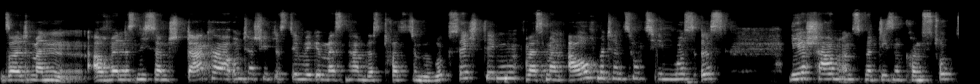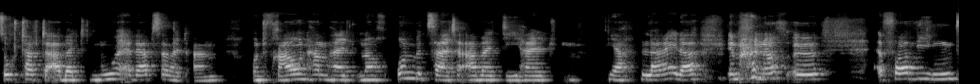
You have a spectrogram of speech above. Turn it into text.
sollte man, auch wenn es nicht so ein starker Unterschied ist, den wir gemessen haben, das trotzdem berücksichtigen. Was man auch mit hinzuziehen muss, ist, wir schauen uns mit diesem Konstrukt suchthafte Arbeit nur Erwerbsarbeit an. Und Frauen haben halt noch unbezahlte Arbeit, die halt ja leider immer noch äh, vorwiegend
